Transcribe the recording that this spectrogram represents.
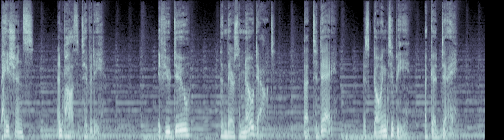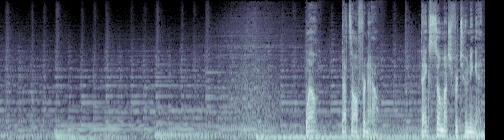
patience, and positivity. If you do, then there's no doubt that today is going to be a good day. Well, that's all for now. Thanks so much for tuning in.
